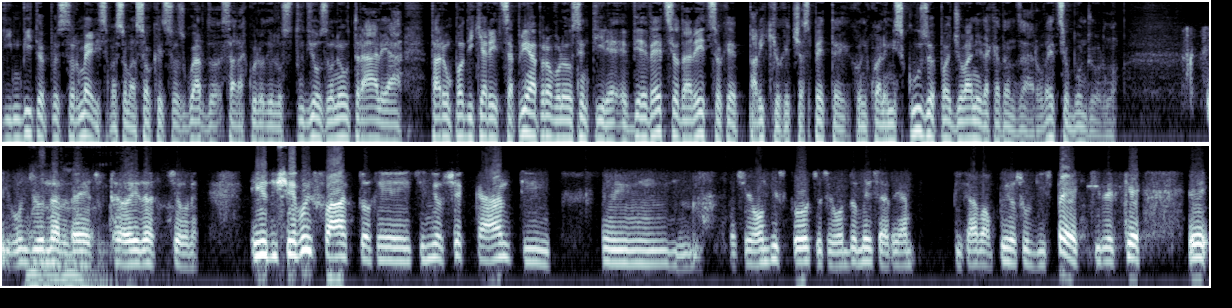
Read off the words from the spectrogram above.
l'invito del professor Melis, ma insomma so che il suo sguardo sarà quello dello studioso neutrale, a fare un po' di chiarezza. Prima però volevo sentire eh, Vezio da Arezzo, che è parecchio che ci aspetta, e con il quale mi scuso, e poi Giovanni da Catanzaro. Vezio, buongiorno. Sì, buongiorno, a lei, a redazione. Io dicevo il fatto che il signor Ceccanti ehm, faceva un discorso, secondo me si arrampicava un po' sugli specchi, perché eh,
